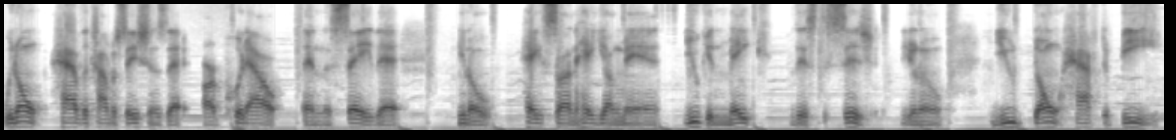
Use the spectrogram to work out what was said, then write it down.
we don't have the conversations that are put out and to say that, you know, hey son, hey young man, you can make this decision. You know, you don't have to be,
